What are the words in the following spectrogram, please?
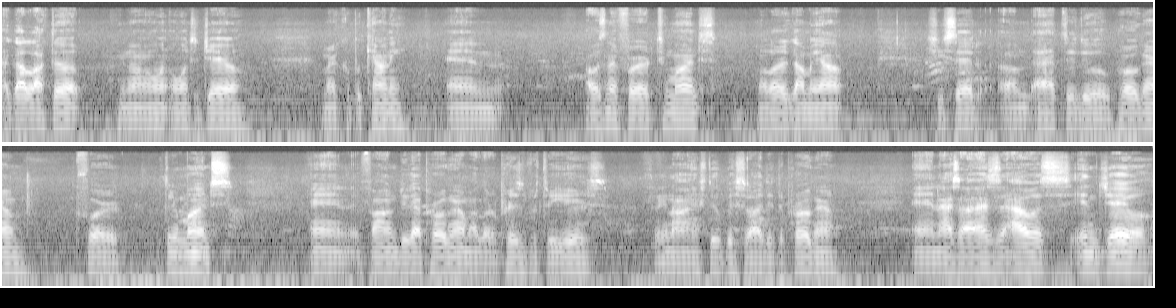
I got locked up. You know, I went, I went to jail, Maricopa County, and I was in there for two months. My lawyer got me out. She said um, I have to do a program for three months and if I don't do that program, I go to prison for three years. So you know I ain't stupid, so I did the program. And as I, as I was in jail,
